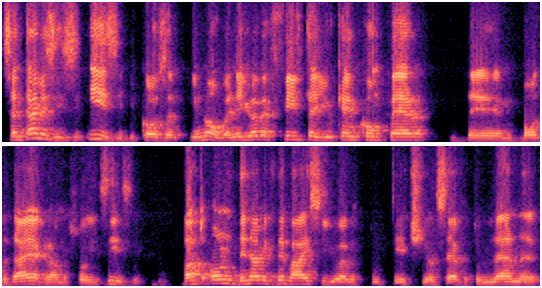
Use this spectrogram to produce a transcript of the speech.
Sometimes it's easy because you know when you have a filter, you can compare the both diagram, so it's easy. But on dynamic device, you have to teach yourself to learn uh,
